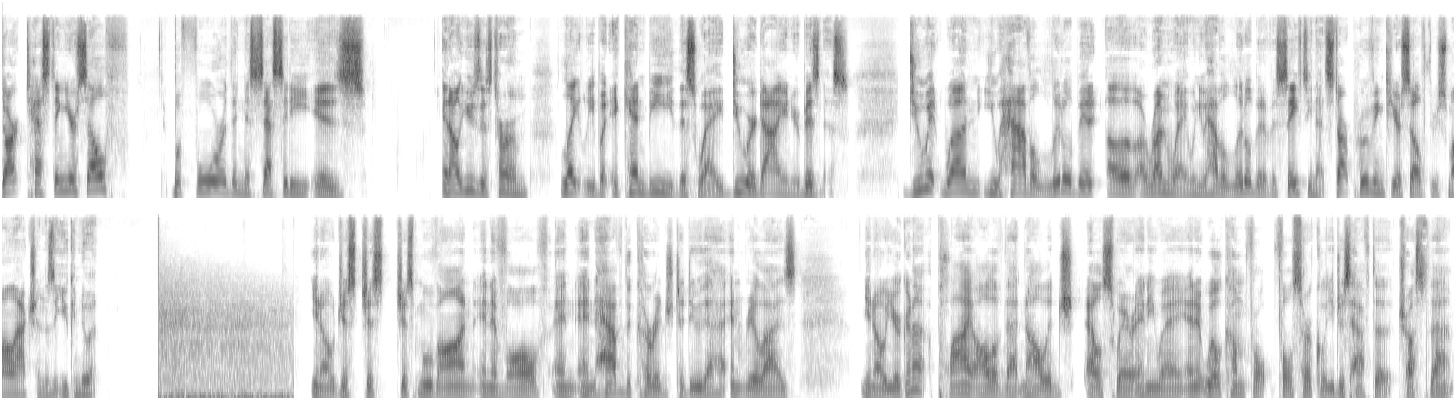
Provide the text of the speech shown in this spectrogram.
start testing yourself before the necessity is and I'll use this term lightly, but it can be this way do or die in your business. Do it when you have a little bit of a runway, when you have a little bit of a safety net. Start proving to yourself through small actions that you can do it. You know, just just just move on and evolve and and have the courage to do that and realize you know you're going to apply all of that knowledge elsewhere anyway and it will come full, full circle you just have to trust that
